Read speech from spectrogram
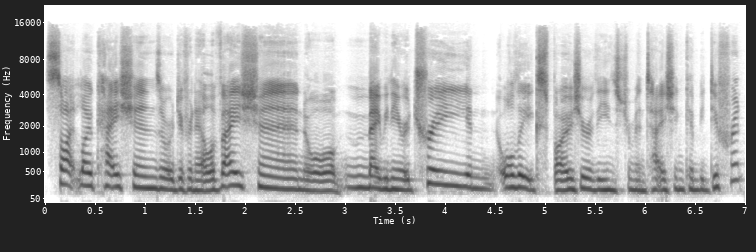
site locations or a different elevation or maybe near a tree and all the exposure of the instrumentation can be different.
